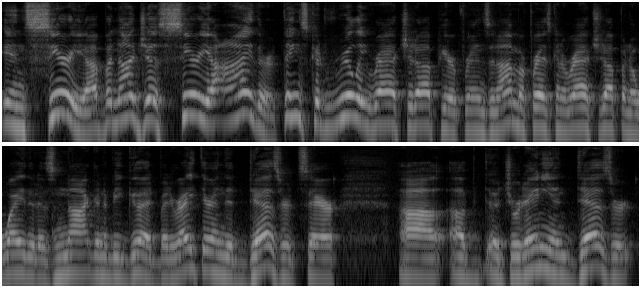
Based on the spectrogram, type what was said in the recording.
in Syria, but not just Syria either. Things could really ratchet up here, friends, and I'm afraid it's going to ratchet up in a way that is not going to be good. But right there in the deserts there, uh, of the Jordanian desert,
